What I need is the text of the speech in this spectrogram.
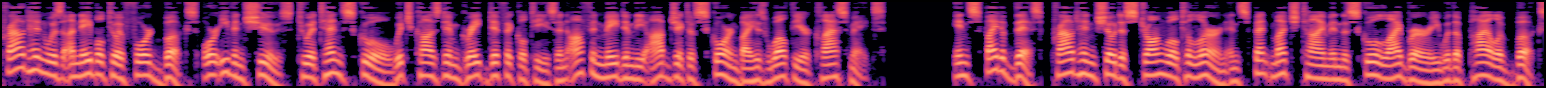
Proudhon was unable to afford books or even shoes to attend school which caused him great difficulties and often made him the object of scorn by his wealthier classmates. In spite of this, Proudhon showed a strong will to learn and spent much time in the school library with a pile of books,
